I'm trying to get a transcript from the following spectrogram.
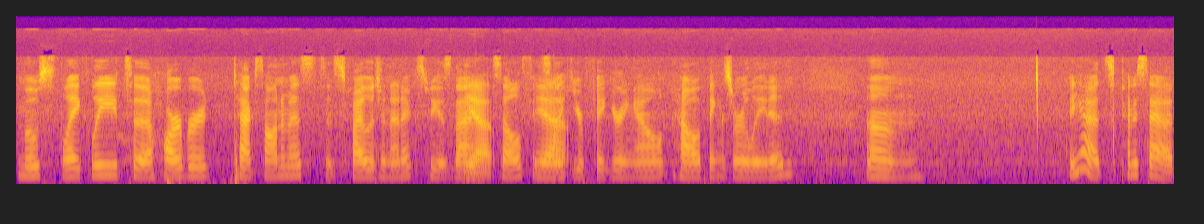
most likely to harbor taxonomists it's phylogenetics because that Yeah. in itself is Yeah. like you're figuring out how things are related. Um, but yeah, it's kind of sad.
